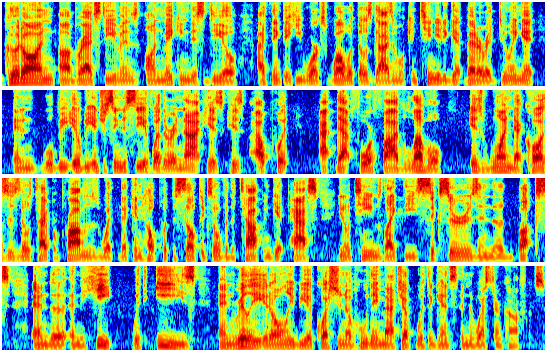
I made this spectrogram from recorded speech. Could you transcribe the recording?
Good on uh, Brad Stevens on making this deal. I think that he works well with those guys and will continue to get better at doing it. And will be it'll be interesting to see if whether or not his his output at that four or five level is one that causes those type of problems with that can help put the Celtics over the top and get past you know teams like the Sixers and the Bucks and the and the Heat with ease and really it'll only be a question of who they match up with against in the Western Conference.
